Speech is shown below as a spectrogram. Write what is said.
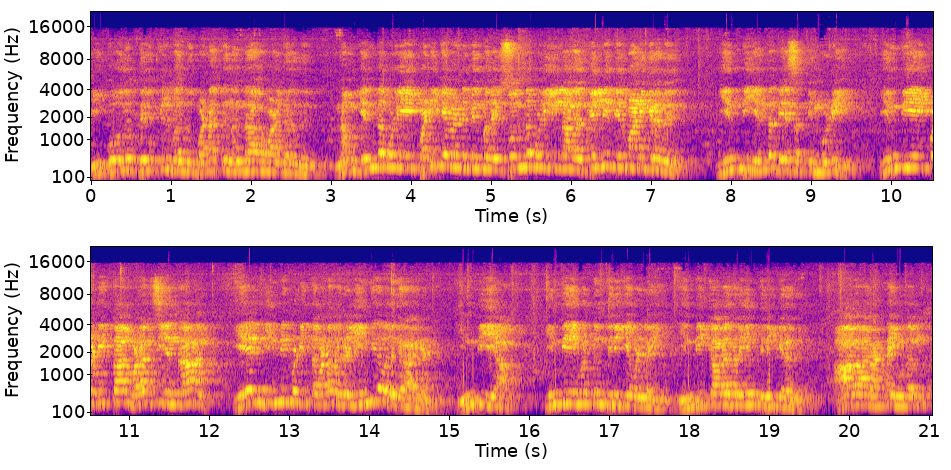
இப்போது தெற்கில் வந்து வடக்கு நன்றாக வாழ்கிறது. நம் எந்த மொழியை படிக்க வேண்டும் என்பதை சொந்த மொழி இல்லாத தில்லி தீர்மானிக்கிறது. இந்தி எந்த தேசத்தின் மொழி? இந்தியை படித்தால் வளர்ச்சி என்றால் ஏன் இந்தி படித்த வடவர்கள் இங்கே வருகிறார்கள்? இந்தியா இந்தியை மட்டும் திணிக்கவில்லை. இந்திக்காரர்களையும் திணிக்கிறது. ஆதார் அட்டை முதல்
